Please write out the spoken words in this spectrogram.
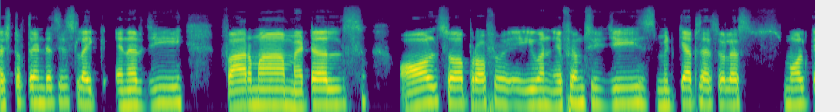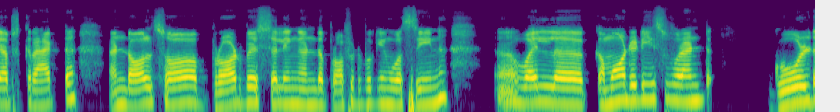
rest of the indices like energy pharma metals all saw profit. Even fmcgs mid caps as well as small caps cracked and also broad based selling and the profit booking was seen. Uh, while uh, commodities front gold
